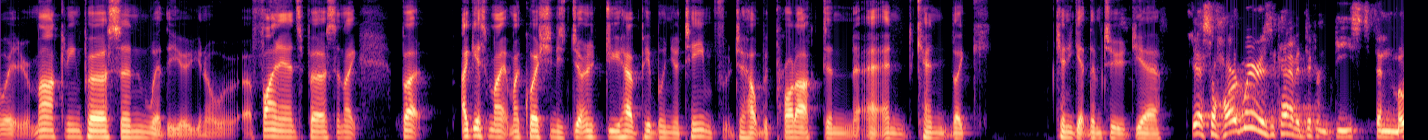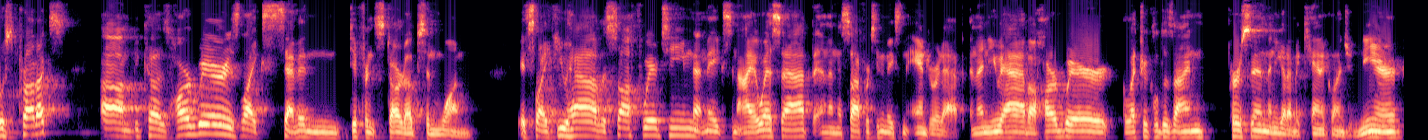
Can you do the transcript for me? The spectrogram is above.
whether you're a marketing person, whether you're you know a finance person, like. But I guess my, my question is, do, do you have people in your team for, to help with product and and can like can you get them to yeah Yeah, so hardware is a kind of a different beast than most products um, because hardware is like seven different startups in one. It's like you have a software team that makes an iOS app, and then a software team that makes an Android app, and then you have a hardware electrical design person, then you got a mechanical engineer,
